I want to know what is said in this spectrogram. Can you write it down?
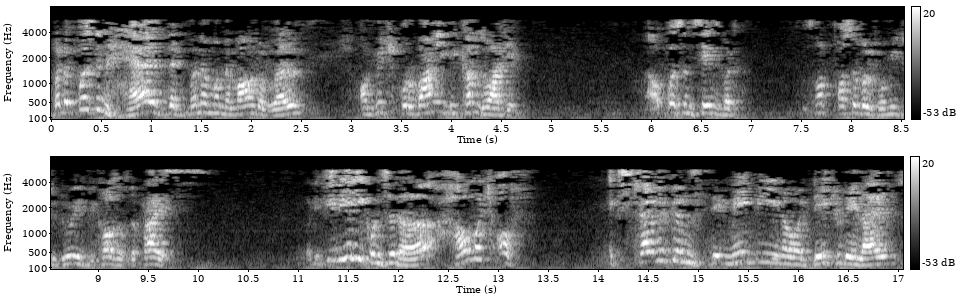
But a person has that minimum amount of wealth on which Qurbani becomes wajib. Now a person says, but it's not possible for me to do it because of the price. But if you really consider how much of extravagance there may be in our day-to-day lives,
